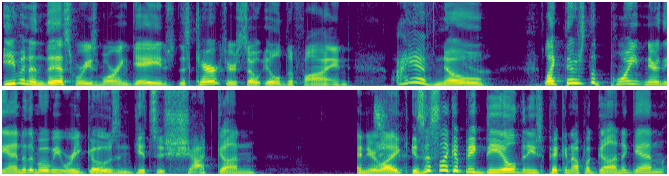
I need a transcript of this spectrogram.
even in this where he's more engaged, this character is so ill defined. I have no Like, there's the point near the end of the movie where he goes and gets his shotgun, and you're like, is this like a big deal that he's picking up a gun again?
